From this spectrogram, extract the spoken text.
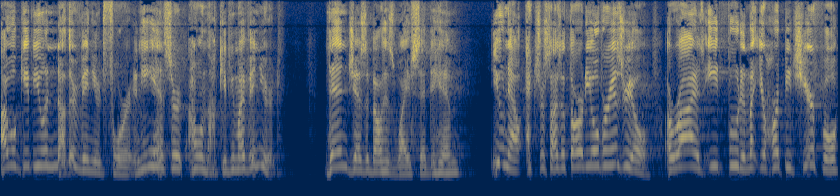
I will give you another vineyard for it. And he answered, I will not give you my vineyard. Then Jezebel, his wife, said to him, You now exercise authority over Israel. Arise, eat food, and let your heart be cheerful.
